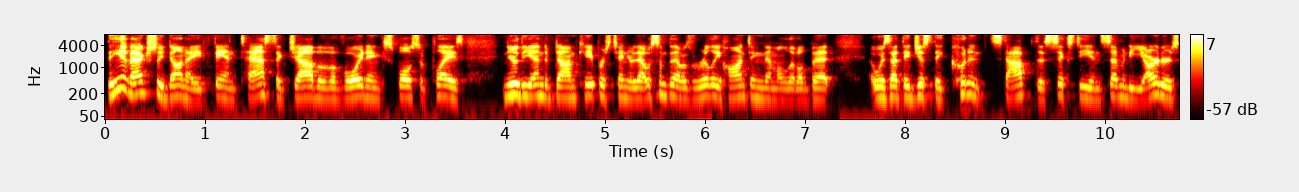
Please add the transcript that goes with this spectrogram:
They have actually done a fantastic job of avoiding explosive plays near the end of Dom Capers' tenure. That was something that was really haunting them a little bit. It was that they just, they couldn't stop the 60 and 70 yarders.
